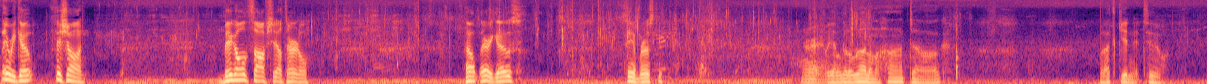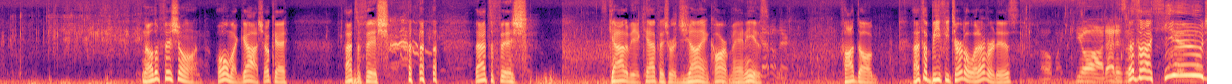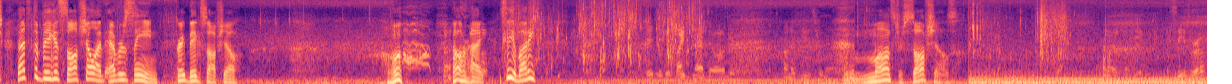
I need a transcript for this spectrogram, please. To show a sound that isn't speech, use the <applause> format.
There we go. Fish on. Big old soft shell turtle. Oh, there he goes. See ya, broski. All right, we got a little run on the hot dog. Well, that's getting it too. Another fish on. Oh my gosh, okay. That's a fish. <laughs> That's a fish. It's gotta be a catfish or a giant carp, man. He is hot dog. That's a beefy turtle, whatever it is. Oh my god, that is a That's a huge, that's the biggest soft shell I've ever seen. Great big soft shell. <laughs> All right. See you, buddy. If it bites that dog, a ton of views for that. Monster soft shells. Oh, see it, bro.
